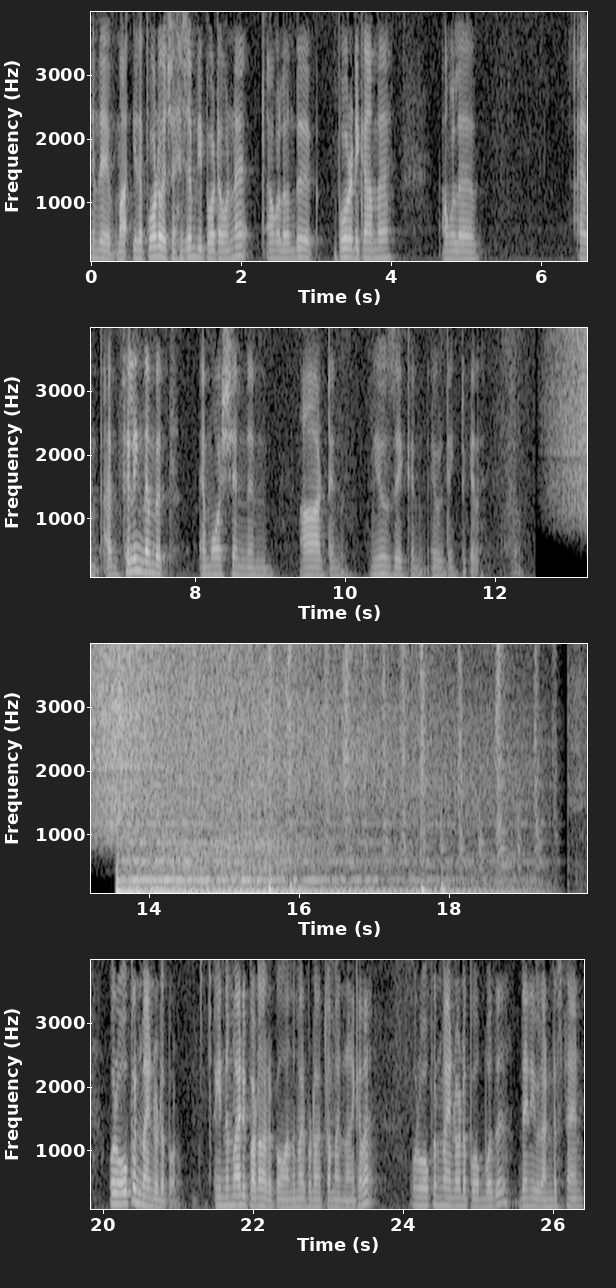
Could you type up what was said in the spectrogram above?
இந்த ம இதை போட வச்ச ஹெச்எம்டி போட்ட உடனே அவங்கள வந்து போர் அடிக்காமல் அவங்கள I'm filling them with emotion and art and music and everything together ஒரு ஓப்பன் மைண்டோட போகணும். இந்த மாதிரி படம் இருக்கும் அந்த மாதிரி படம் இருக்கலாமா நினைக்காம ஒரு ஓப்பன் மைண்டோட போகும்போது then you will understand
